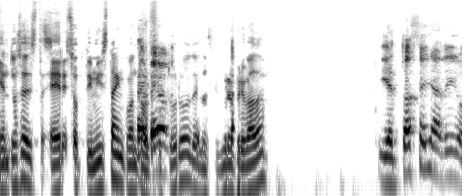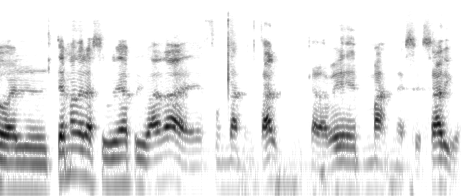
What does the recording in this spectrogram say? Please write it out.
¿Y entonces eres optimista en cuanto al futuro de la seguridad privada? Y entonces ya digo, el tema de la seguridad privada es fundamental, cada vez es más necesario.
